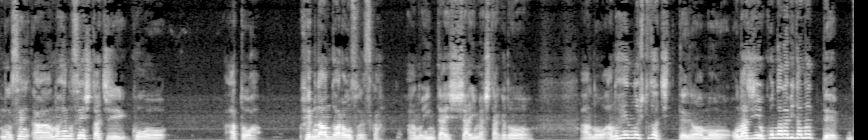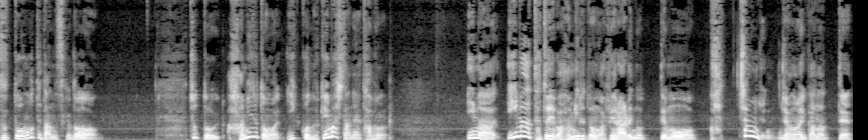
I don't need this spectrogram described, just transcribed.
う、のせあの辺の選手たち、こう、あと、フェルナンド・アロンソですか。あの、引退しちゃいましたけど、あの、あの辺の人たちっていうのはもう同じ横並びだなってずっと思ってたんですけど、ちょっとハミルトンは一個抜けましたね、多分。今、今、例えばハミルトンがフェラーリ乗っても、勝っちゃうんじゃないかなって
